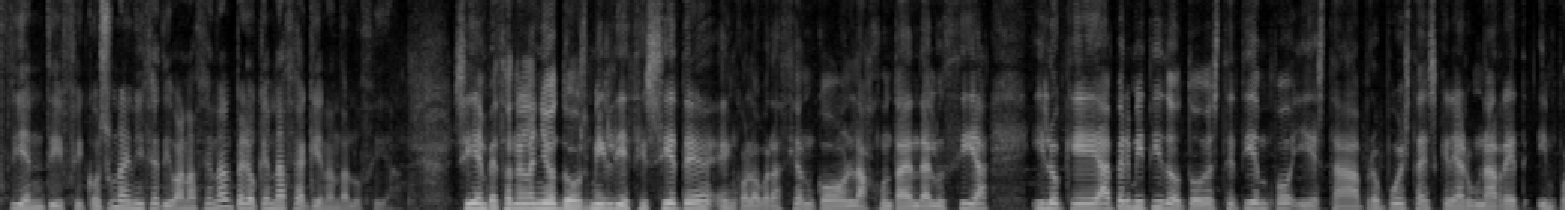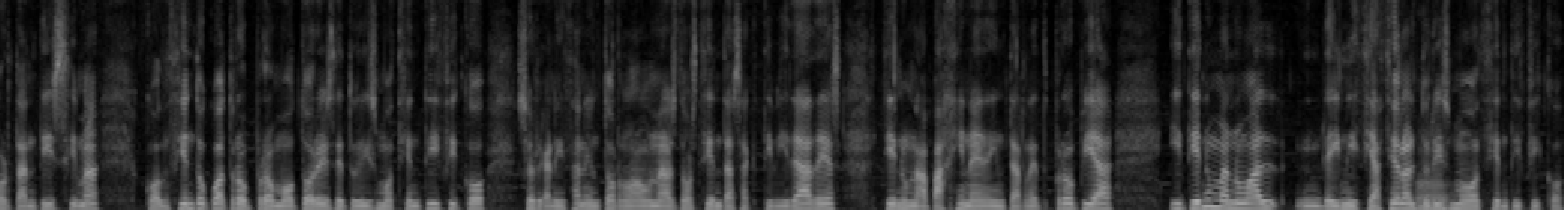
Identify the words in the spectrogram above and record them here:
científico. Es una iniciativa nacional, pero que nace aquí en Andalucía. Sí, empezó en el año 2017 en colaboración con la Junta de Andalucía y lo que ha permitido todo este tiempo y esta propuesta es crear una red importantísima con 104 promotores de turismo científico. Se organizan en torno a unas 200 actividades, tiene una página de internet propia y tiene un manual de iniciación al ah. turismo científico.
